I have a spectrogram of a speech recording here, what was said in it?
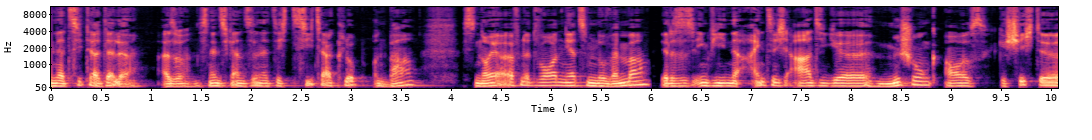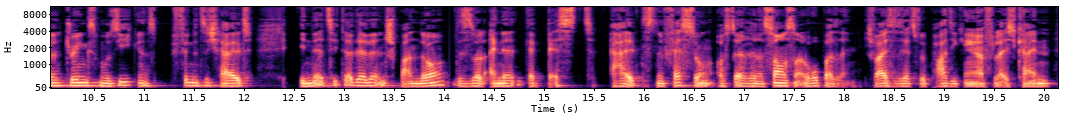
in der Zitadelle. Also das nennt sich ganz, nennt sich Zita Club und Bar. Ist neu eröffnet worden jetzt im November. Ja, das ist irgendwie eine einzigartige Mischung aus Geschichte, Drinks, Musik. Und es befindet sich halt in der Zitadelle in Spandau. Das soll eine der best erhaltensten Festungen aus der Renaissance in Europa sein. Ich weiß, es ist jetzt für Partygänger vielleicht kein,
